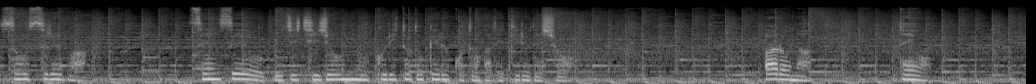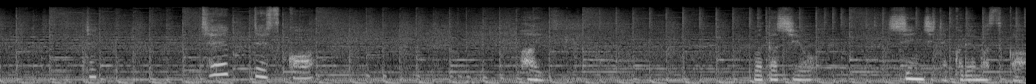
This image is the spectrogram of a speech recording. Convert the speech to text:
そうすれば先生を無事地上に送り届けることができるでしょう。アロナテオ。手ですか？はい。私を信じてくれますか？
